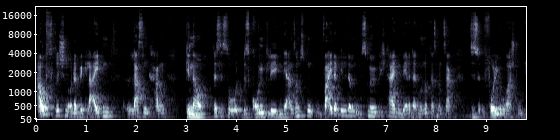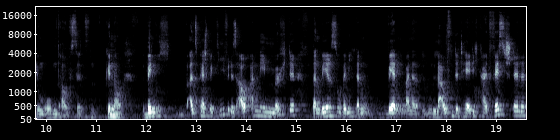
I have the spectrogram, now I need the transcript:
auffrischen oder begleiten lassen kann, Genau, das ist so das Grundlegende. Ansonsten Weiterbildungsmöglichkeiten wäre dann nur noch, dass man sagt, das Volljurastudium obendrauf setzen. Genau. Wenn ich als Perspektive das auch annehmen möchte, dann wäre es so, wenn ich dann während meiner laufenden Tätigkeit feststelle,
